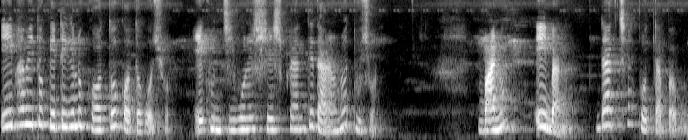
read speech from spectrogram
এইভাবেই তো কেটে গেল কত কত বছর। এখন জীবনের শেষ প্রান্তে দাঁড়ানো দুজন। বানু, এই বানু, ডাকছেন প্রতাপবাবু।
